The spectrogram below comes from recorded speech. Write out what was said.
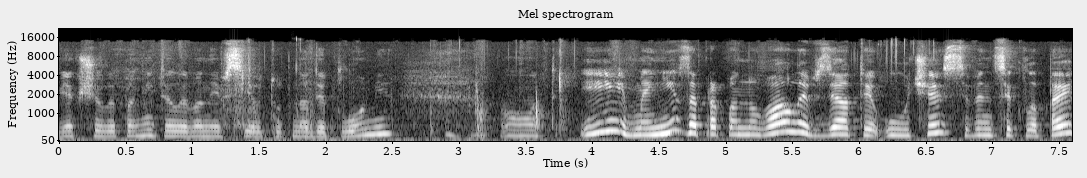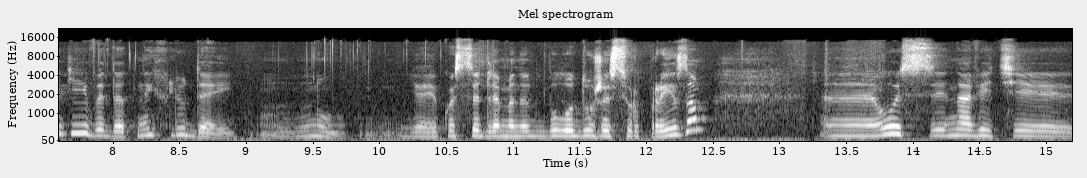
якщо ви помітили, вони всі тут на дипломі. От. І мені запропонували взяти участь в енциклопедії видатних людей. Я якось це для мене було дуже сюрпризом. Е, Ось навіть е,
